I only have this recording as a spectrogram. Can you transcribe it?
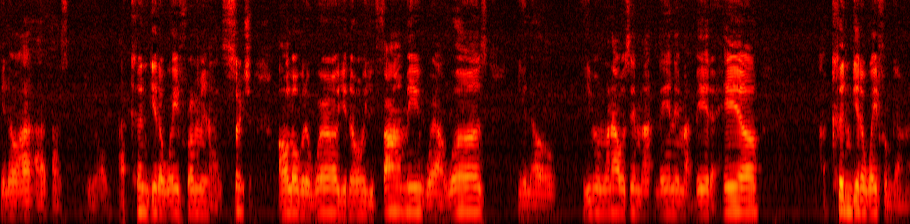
you know, I, I, I, you know, I couldn't get away from it. I searched all over the world. You know, you found me where I was. You know, even when I was in my laying in my bed of hell, I couldn't get away from God,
